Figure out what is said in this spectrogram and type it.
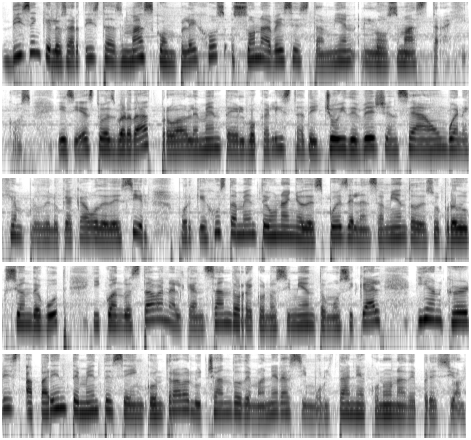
Dicen que los artistas más complejos son a veces también los más trágicos. Y si esto es verdad, probablemente el vocalista de Joy Division sea un buen ejemplo de lo que acabo de decir, porque justamente un año después del lanzamiento de su producción debut y cuando estaban alcanzando reconocimiento musical, Ian Curtis aparentemente se encontraba luchando de manera simultánea con una depresión.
